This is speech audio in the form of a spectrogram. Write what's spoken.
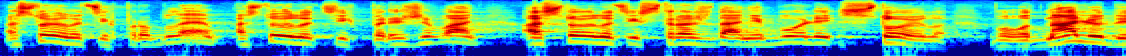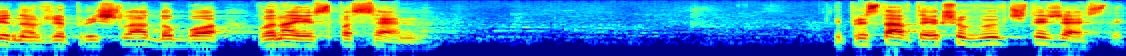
А стоїло цих проблем, а стоїло цих переживань, а стоїло цих страждань і болі, стоїло. Бо одна людина вже прийшла до Бога, вона є спасенна. І представте, якщо ви вивчите жести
